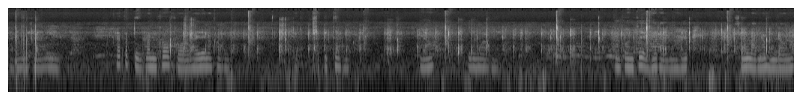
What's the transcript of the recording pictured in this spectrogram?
มาทำมาชมนั่นเองถ้ากระตุกมันก็ขออภัยด้วยนะครับผมสปีกเกอร์ผมก็เนาะเรื่องว่าบางคนก็อยากให้ทำนะฮะ สำหรับนะผมเดานะ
